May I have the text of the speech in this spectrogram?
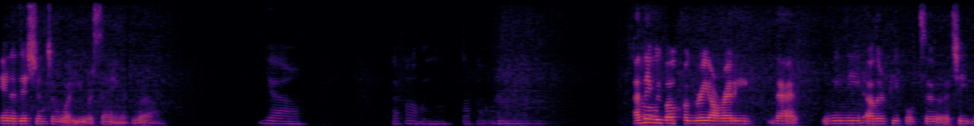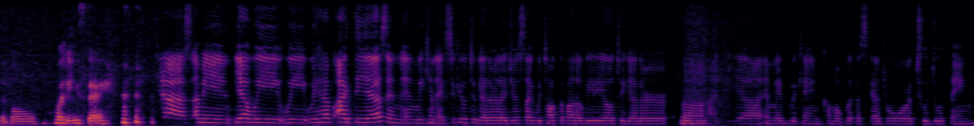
in addition to what you were saying as well. Yeah, definitely, definitely. I think we both agree already that we need other people to achieve the goal. What do you say? yes, I mean, yeah, we we we have ideas and and we can execute together. Like just like we talked about a video together, uh, mm-hmm. Idea and maybe we can come up with a schedule or to do thing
